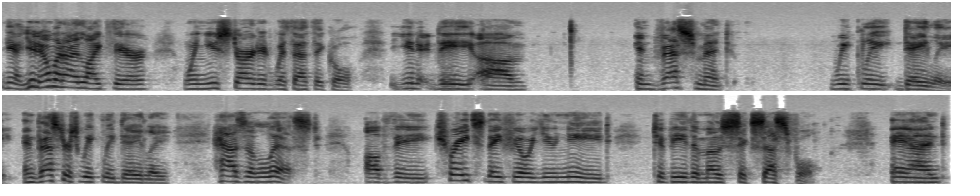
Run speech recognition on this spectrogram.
Yeah, you know what I like there when you started with ethical, you know the um, investment weekly daily, investors weekly daily has a list of the traits they feel you need to be the most successful, and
